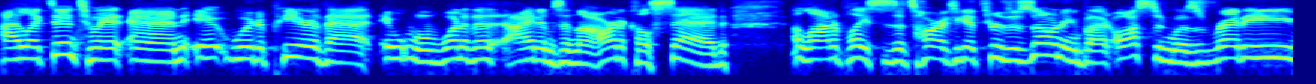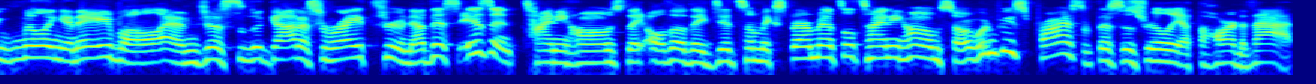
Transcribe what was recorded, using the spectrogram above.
I looked into it and it would appear that it, well, one of the items in the article said a lot of places it's hard to get through the zoning, but Austin was ready, willing, and able and just got us right through. Now this isn't tiny homes. They, although they did some experimental tiny homes. So I wouldn't be surprised if this is really at the heart of that.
